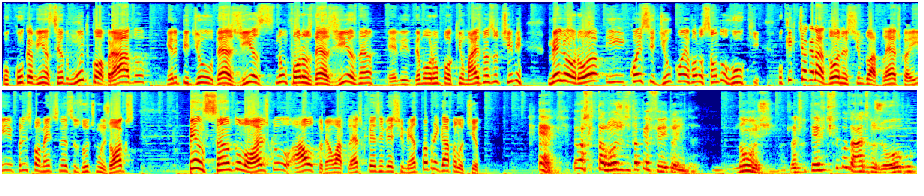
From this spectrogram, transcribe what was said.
o Cuca vinha sendo muito cobrado. Ele pediu 10 dias, não foram os 10 dias, né? Ele demorou um pouquinho mais, mas o time melhorou e coincidiu com a evolução do Hulk. O que, que te agradou nesse time do Atlético aí, principalmente nesses últimos jogos? pensando, lógico, alto, né? O Atlético fez investimento para brigar pelo título. É, eu acho que está longe de estar perfeito ainda. Longe. O Atlético teve dificuldades no jogo,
